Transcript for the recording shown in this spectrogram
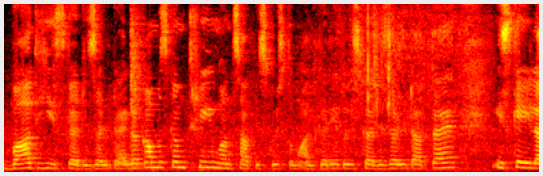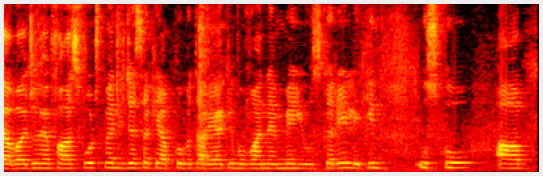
बाद ही इसका रिज़ल्ट आएगा। कम से कम थ्री मंथ्स आप इसको इस्तेमाल करें तो इसका रिज़ल्ट आता है। इसके अलावा जो है फास्ट फूड्स मैंने जैसा कि आपको बताया कि वो वन एम में यूज़ करें, लेकिन उसको आप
